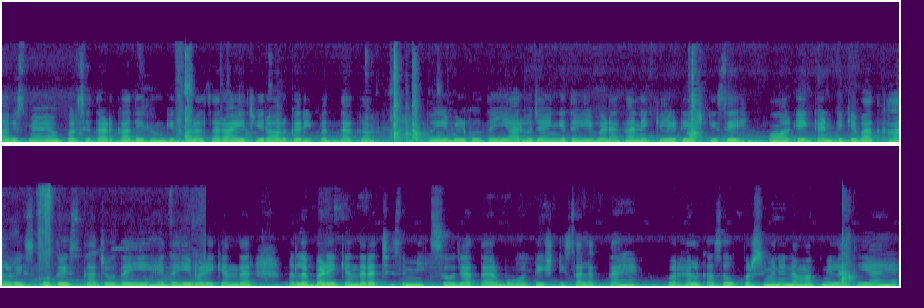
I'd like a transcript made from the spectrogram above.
अब इसमें मैं ऊपर से तड़का दे दूँगी थोड़ा सा राई जीरा और करी पत्ता का। तो ये बिल्कुल तैयार हो जाएँगे दही बड़ा खाने के लिए टेस्टी से। और एक घंटे के बाद खा लो इसको तो इसका जो दही है, दही बड़े के अंदर मतलब बड़े के अंदर अच्छे से मिक्स हो जाता है और बहुत टेस्टी सा लगता है। और हल्का सा ऊपर से मैंने नमक मिला दिया है।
